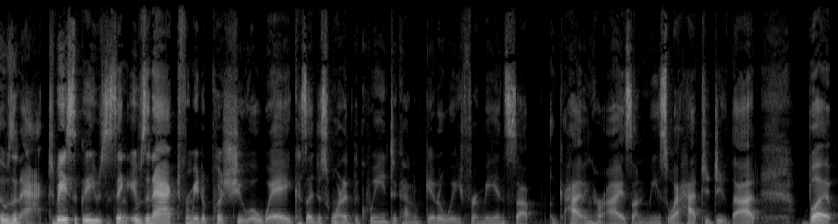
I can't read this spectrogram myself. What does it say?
it was an act. Basically, he was just saying it was an act for me to push you away because I just wanted the queen to kind of get away from me and stop like, having her eyes on me. So I had to do that. But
